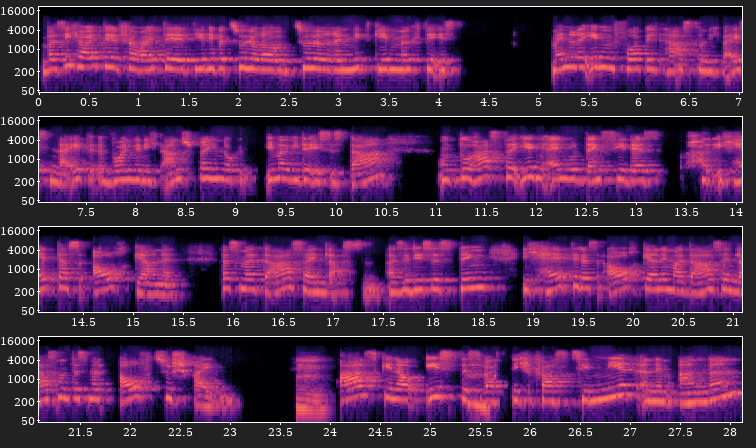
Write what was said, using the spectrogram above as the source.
was ich heute für heute dir, liebe Zuhörer und Zuhörerinnen, mitgeben möchte, ist, wenn du da irgendein Vorbild hast und ich weiß, Neid wollen wir nicht ansprechen, doch immer wieder ist es da. Und du hast da irgendeinen, wo du denkst, hey, das, ich hätte das auch gerne, das mal da sein lassen. Also dieses Ding, ich hätte das auch gerne mal da sein lassen und das mal aufzuschreiben. Hm. Was genau ist es, was dich fasziniert an dem anderen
